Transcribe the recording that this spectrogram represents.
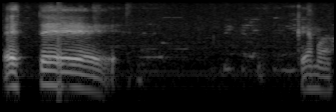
Este. ¿Qué más?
